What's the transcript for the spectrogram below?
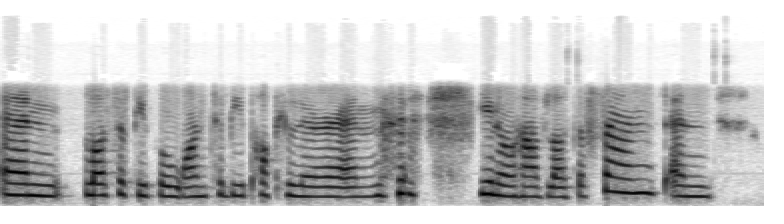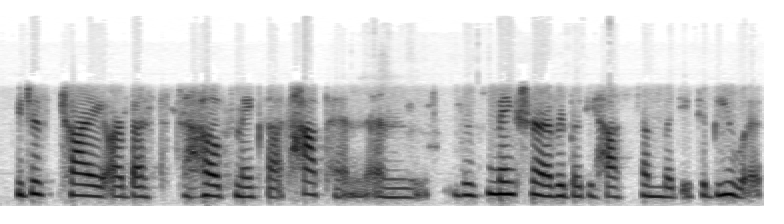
And lots of people want to be popular and you know have lots of friends and we just try our best to help make that happen and just make sure everybody has somebody to be with.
